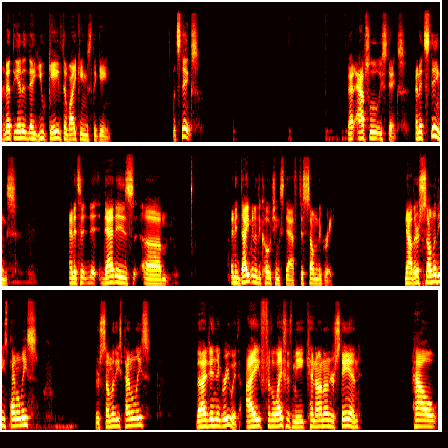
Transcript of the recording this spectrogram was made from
And at the end of the day, you gave the Vikings the game. It stinks. That absolutely stinks. And it stings. And it's a, that is um an indictment of the coaching staff to some degree. Now, there's some of these penalties. There's some of these penalties that I didn't agree with. I, for the life of me, cannot understand how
